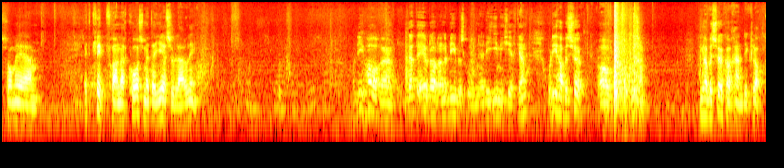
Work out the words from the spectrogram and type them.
Som er et klipp fra NRK som heter 'Jesu lærlinger'. De har, Dette er jo da denne bibelskolen nede i Imi-kirken. Og de har besøk av De har besøk av Rendi Clark.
